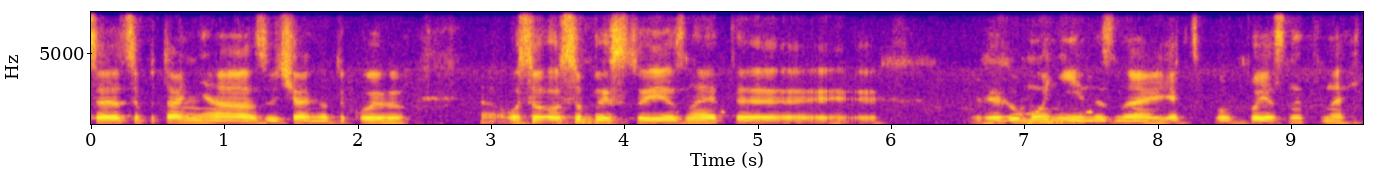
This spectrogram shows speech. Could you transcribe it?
це, це питання, звичайно, такої особистої, знаєте, е, гегемонії, не знаю, як це пояснити навіть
